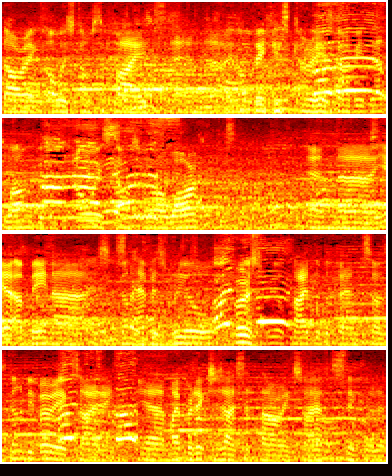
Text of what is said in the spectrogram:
Tarek always comes to fight, uh, don't think his career is gonna be that long because he always comes for a war. And uh, yeah, Abena is gonna have his real first real title defense, so it's gonna be very exciting. Yeah, my predictions I said Tarek, so I have to stick with it.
